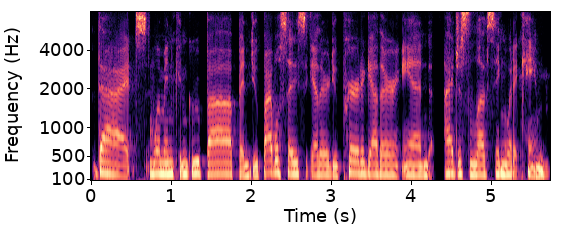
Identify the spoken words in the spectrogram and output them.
that women can group up and do Bible studies together, do prayer together. And I just love seeing what it came,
